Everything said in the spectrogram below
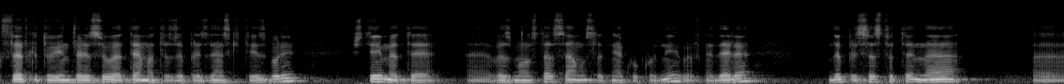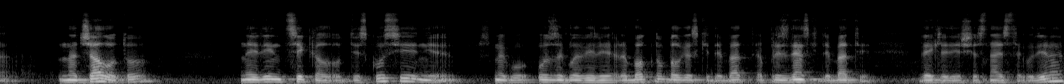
след като ви интересува темата за президентските избори, ще имате възможността само след няколко дни, в неделя, да присъствате на е, началото на един цикъл от дискусии. Ние сме го озаглавили работно български дебат, президентски дебати 2016 година.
